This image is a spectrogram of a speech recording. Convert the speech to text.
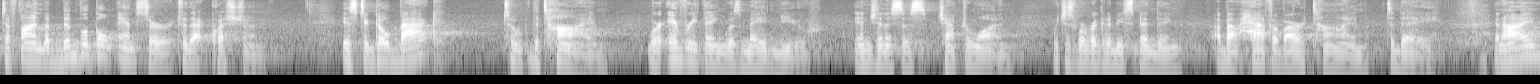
to find the biblical answer to that question is to go back to the time where everything was made new in Genesis chapter 1, which is where we're going to be spending about half of our time today. And I,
